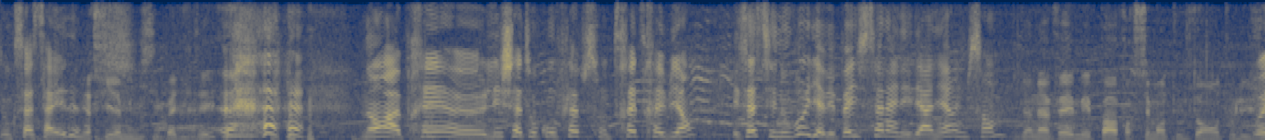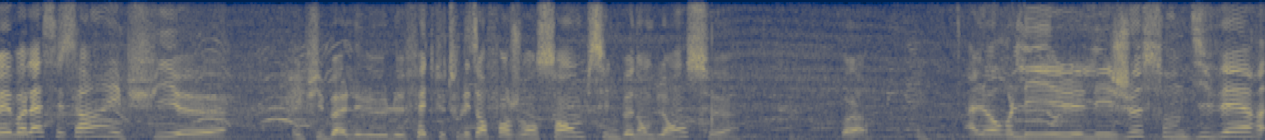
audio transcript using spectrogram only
donc ça, ça aide. Merci la municipalité. Non, après, euh, les châteaux gonflables sont très très bien. Et ça, c'est nouveau, il n'y avait pas eu ça l'année dernière, il me semble. Il y en avait, mais pas forcément tout le temps, tous les jours. Oui, voilà, c'est ça. Et puis, euh, et puis bah, le, le fait que tous les enfants jouent ensemble, c'est une bonne ambiance. euh, voilà. Alors les, les jeux sont divers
